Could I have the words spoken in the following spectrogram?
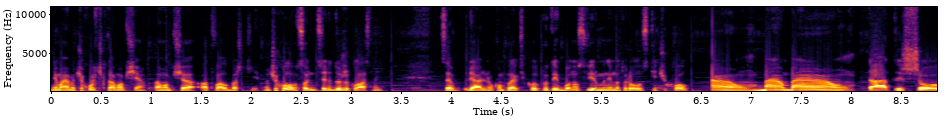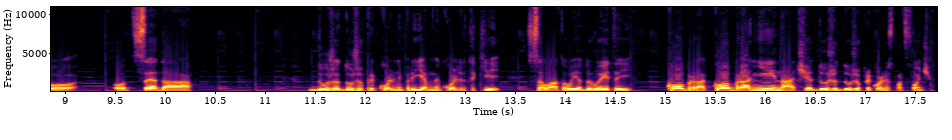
Знімаємо чехольчик, там вообще, там вообще отвал башки. Ну, чехол сьогодні сьогодні дуже класний. Це реально в комплекті крутий бонус, фірменний мотороловський чехол. Бам, бам, бам. Та ти що? Оце да. Дуже-дуже прикольний, приємний колір, такий салатово-ядовитий. Кобра, кобра, не іначе. Дуже-дуже прикольний смартфончик.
